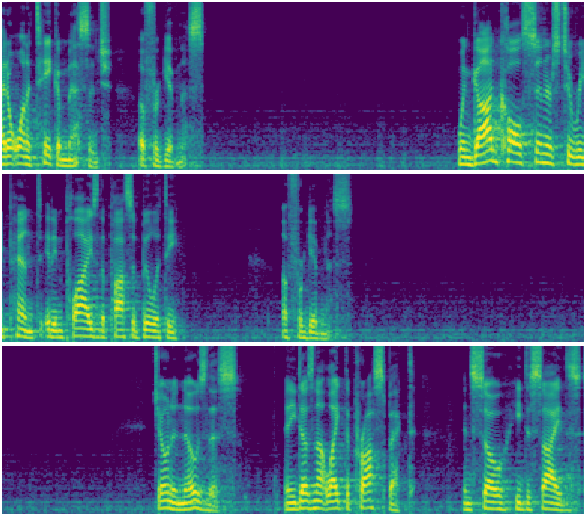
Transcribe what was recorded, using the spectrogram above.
I don't want to take a message of forgiveness. When God calls sinners to repent, it implies the possibility of forgiveness. Jonah knows this, and he does not like the prospect, and so he decides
